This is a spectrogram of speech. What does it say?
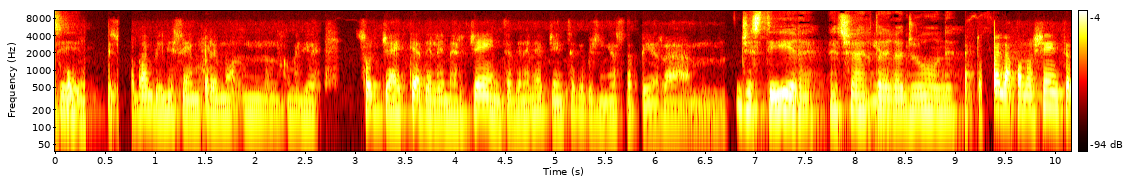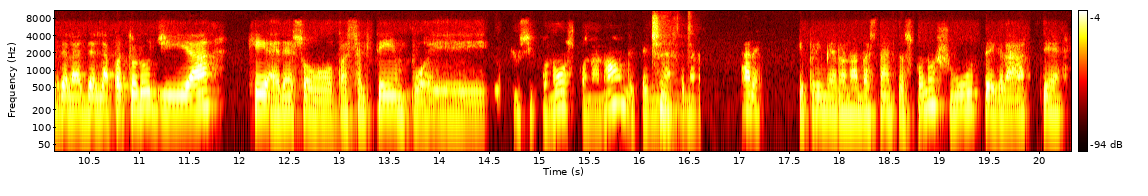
sì. comunque sono bambini sempre mh, come dire, soggetti a delle emergenze, delle emergenze che bisogna saper um, Gestire, eh, certo, hai ragione. Poi la conoscenza della, della patologia che adesso passa il tempo e più si conoscono, no? Determinate Certo. malattie che prima erano abbastanza sconosciute grazie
